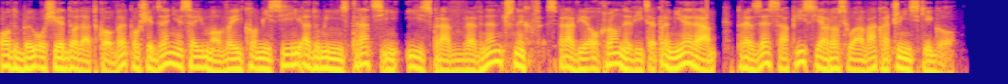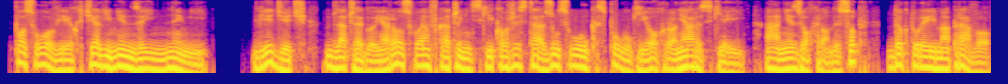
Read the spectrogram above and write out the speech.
odbyło się dodatkowe posiedzenie Sejmowej Komisji Administracji i Spraw Wewnętrznych w sprawie ochrony wicepremiera, prezesa PiS Jarosława Kaczyńskiego. Posłowie chcieli innymi wiedzieć, dlaczego Jarosław Kaczyński korzysta z usług spółki ochroniarskiej, a nie z ochrony SOP, do której ma prawo.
